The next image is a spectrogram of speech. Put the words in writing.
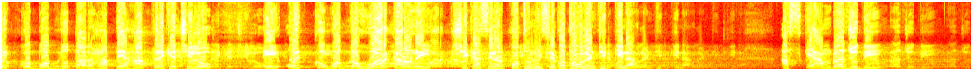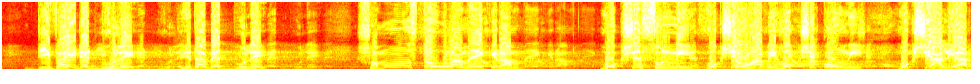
ঐক্যবদ্ধতার হাতে হাত রেখেছিল, এই ঐক্যবদ্ধ হওয়ার কারণেই শেখ হাসিনার পতন হয়েছে কথা বলেন ঠিক কিনা? আজকে আমরা যদি ডিভাইডেড ভুলে, ভেদাভেদ ভুলে, সমস্ত ওলামায়ে কেরাম, হোক সে সুন্নি, হোক সে ওহাবি, হোক সে কৌমি হোক সে আলিয়ার,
